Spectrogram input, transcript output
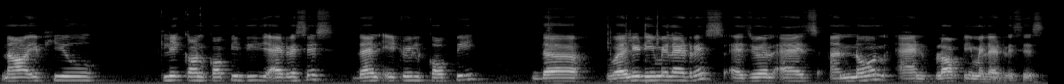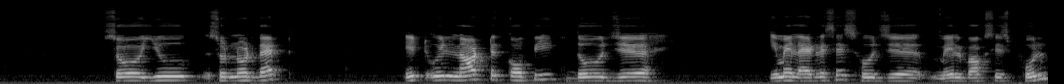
Now if you click on copy these addresses then it will copy the valid email address as well as unknown and blocked email addresses. So you should note that it will not copy those uh, email addresses whose uh, mailbox is full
